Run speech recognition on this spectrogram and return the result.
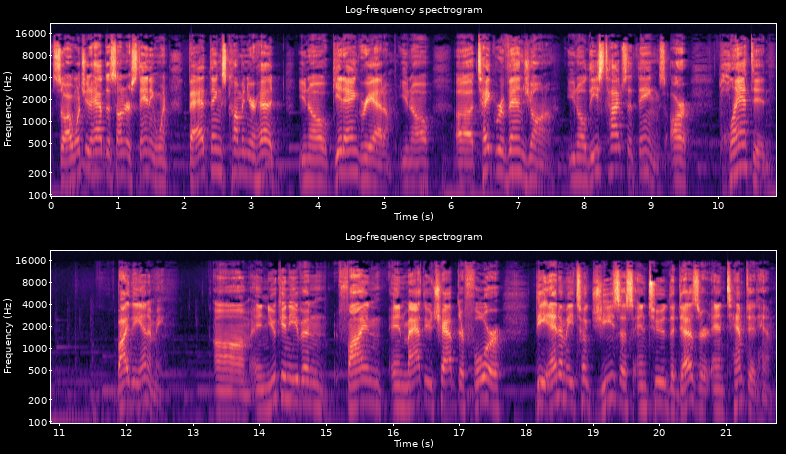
So I want you to have this understanding when bad things come in your head, you know, get angry at them, you know, uh, take revenge on them. You know, these types of things are planted by the enemy. Um, and you can even find in Matthew chapter 4, the enemy took Jesus into the desert and tempted him.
